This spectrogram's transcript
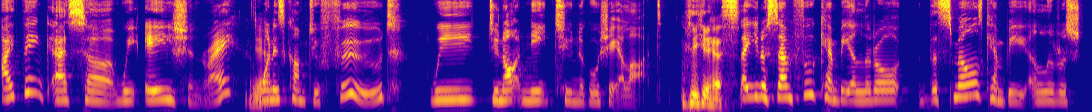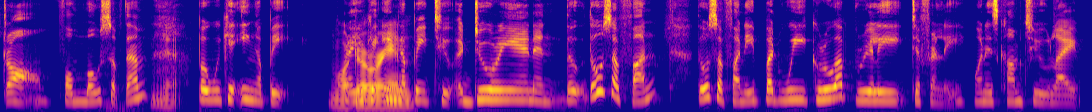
I think as uh, we Asian, right? Yeah. When it's come to food, we do not need to negotiate a lot. yes. like you know some food can be a little the smells can be a little strong for most of them Yeah. but we can eat a bit More right? you can eat a durian. bit too a durian and th- those are fun those are funny but we grew up really differently when it's come to like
